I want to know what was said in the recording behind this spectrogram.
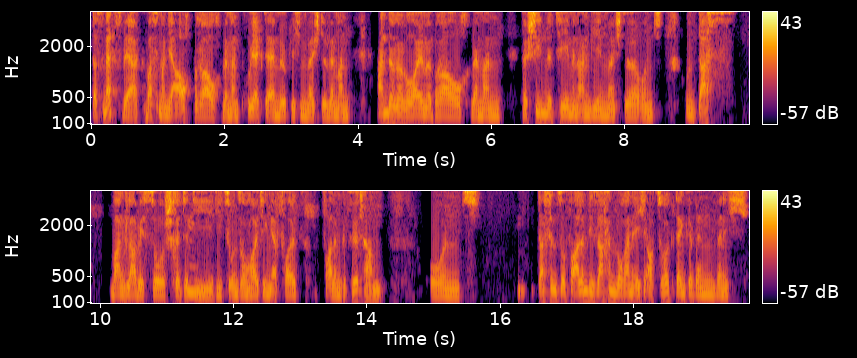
das Netzwerk, was man ja auch braucht, wenn man Projekte ermöglichen möchte, wenn man andere Räume braucht, wenn man verschiedene Themen angehen möchte. Und, und das waren, glaube ich, so Schritte, die, die zu unserem heutigen Erfolg vor allem geführt haben. Und das sind so vor allem die Sachen, woran ich auch zurückdenke, wenn, wenn ich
